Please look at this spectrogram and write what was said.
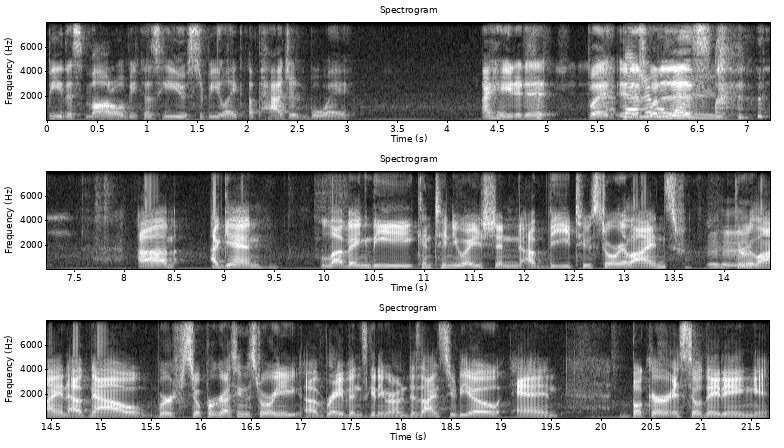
be this model because he used to be like a pageant boy. I hated it, but it is Pageant what it is. Um, again, loving the continuation of the two storylines Mm-hmm. through line of now we're still progressing the story of Ravens getting her own design studio and Booker is still dating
